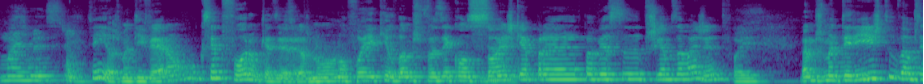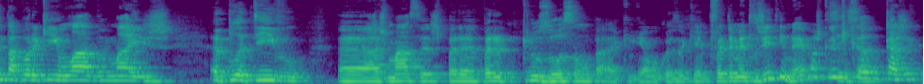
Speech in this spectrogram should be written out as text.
mais mainstream. Sim, eles mantiveram o que sempre foram, quer dizer, eles não, não foi aquilo, vamos fazer concessões que é para, para ver se chegamos a mais gente. Foi, vamos manter isto, vamos tentar pôr aqui um lado mais apelativo ah, às massas para, para que nos ouçam, pá, que é uma coisa que é perfeitamente legítima, não é? Nós queremos Sim, que, que, haja-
